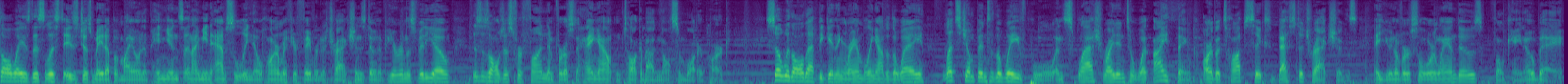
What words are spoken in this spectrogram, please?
always, this list is just made up of my own opinions, and I mean absolutely no harm if your favorite attractions don't appear in this video. This is all just for fun and for us to hang out and talk about an awesome water park. So with all that beginning rambling out of the way, let's jump into the wave pool and splash right into what I think are the top 6 best attractions at Universal Orlando's Volcano Bay.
